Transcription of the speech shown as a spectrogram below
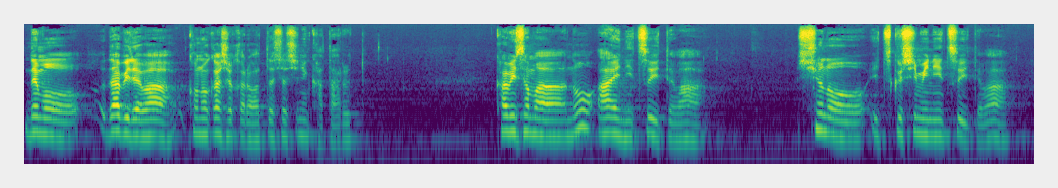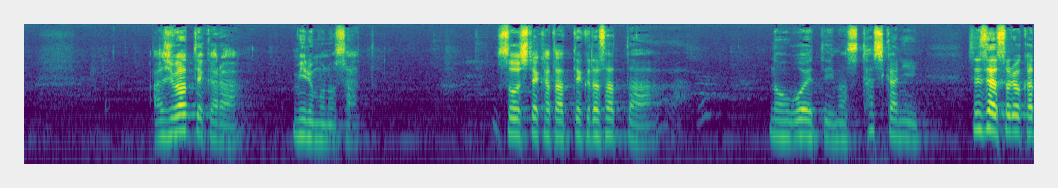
でもダビデはこの箇所から私たちに語る神様の愛については主の慈しみについては味わってから見るものさそうして語ってくださったのを覚えています。確かに先生はそれを語っ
